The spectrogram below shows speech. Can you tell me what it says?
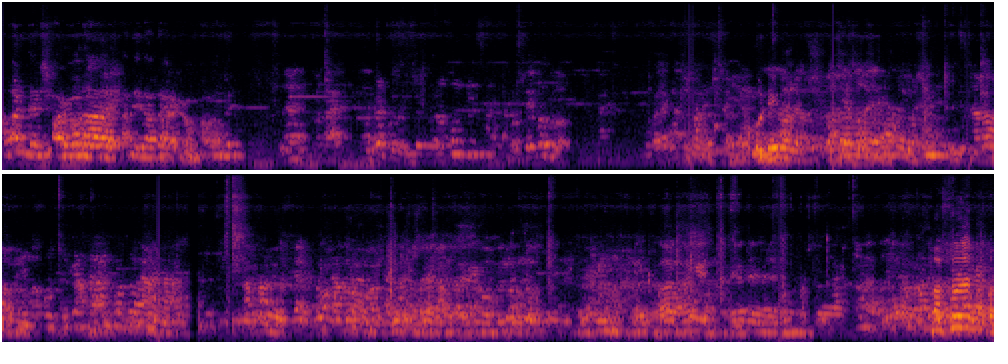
আমার দেশ সর্বদা স্বাধীনতার কথা বলে। ওটাই বলে। প্রশ্ন লাগবে তো।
